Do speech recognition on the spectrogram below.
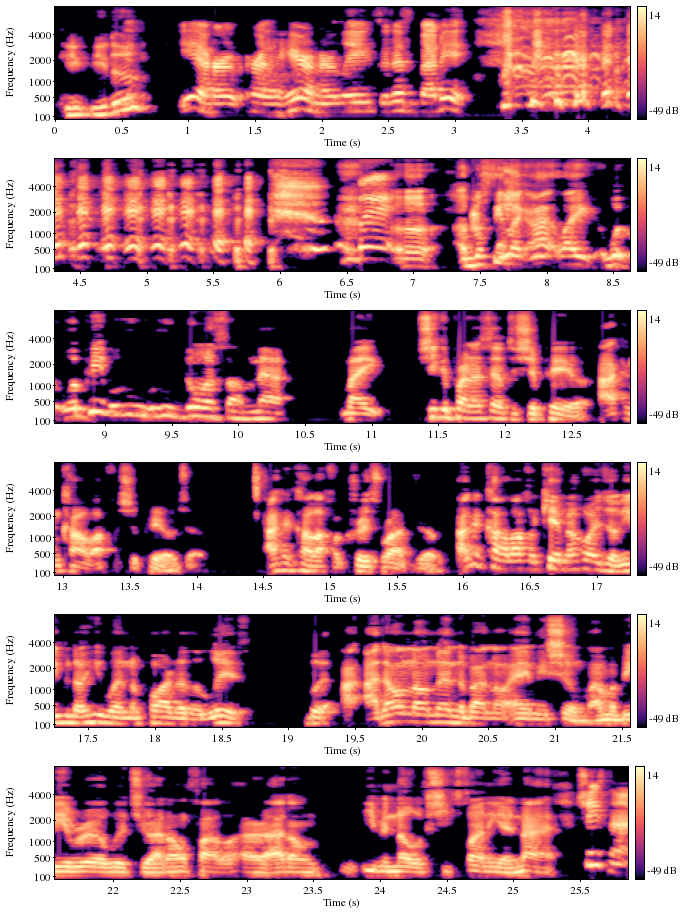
You, you do? Yeah, her her hair on her legs, and that's about it. but Uh, but see, like I like with, with people who who doing something now, like she could put herself to Chappelle. I can call off a Chappelle joke. I could call off a Chris Rock joke. I could call off a Kevin Hart joke, even though he wasn't a part of the list. But I, I don't know nothing about no Amy Schumer. I'm gonna be real with you. I don't follow her. I don't even know if she's funny or not. she's not.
